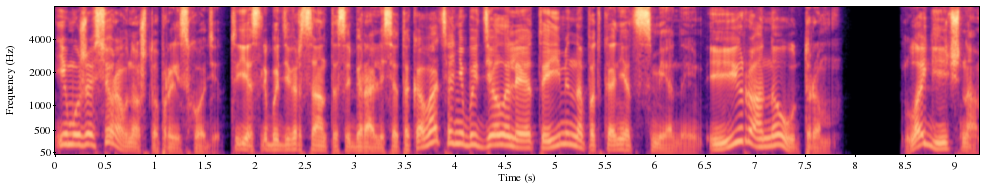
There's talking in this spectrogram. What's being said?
Им уже все равно, что происходит. Если бы диверсанты собирались атаковать, они бы делали это именно под конец смены. И рано утром». «Логично.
